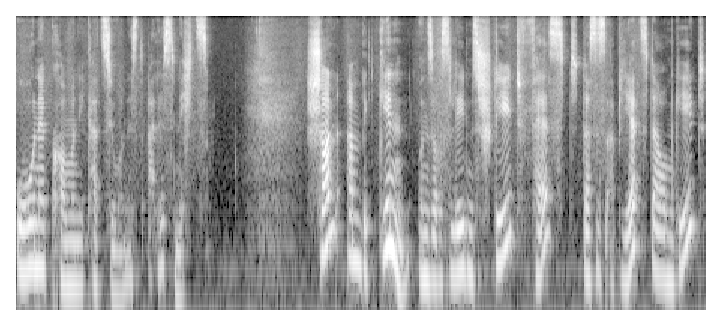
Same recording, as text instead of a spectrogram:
ohne Kommunikation ist alles nichts. Schon am Beginn unseres Lebens steht fest, dass es ab jetzt darum geht,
